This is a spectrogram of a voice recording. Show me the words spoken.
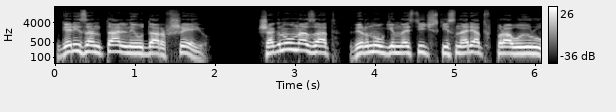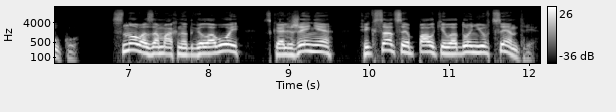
горизонтальный удар в шею. Шагнул назад, вернул гимнастический снаряд в правую руку. Снова замах над головой, скольжение, фиксация палки ладонью в центре.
